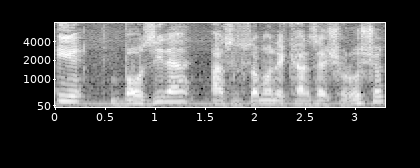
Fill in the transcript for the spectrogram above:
این بازی را از زمان کرزه شروع شد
